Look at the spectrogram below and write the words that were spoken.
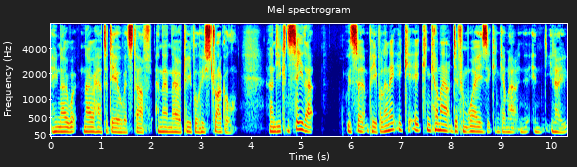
who know know how to deal with stuff, and then there are people who struggle, and you can see that with certain people, and it it, it can come out in different ways. It can come out in, in you know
